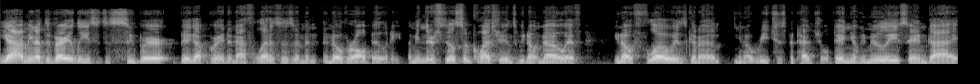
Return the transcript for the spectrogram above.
Yeah, I mean, at the very least, it's a super big upgrade in athleticism and, and overall ability. I mean, there's still some questions. We don't know if, you know, Flowe is going to, you know, reach his potential. Daniel Heimuli, same guy,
